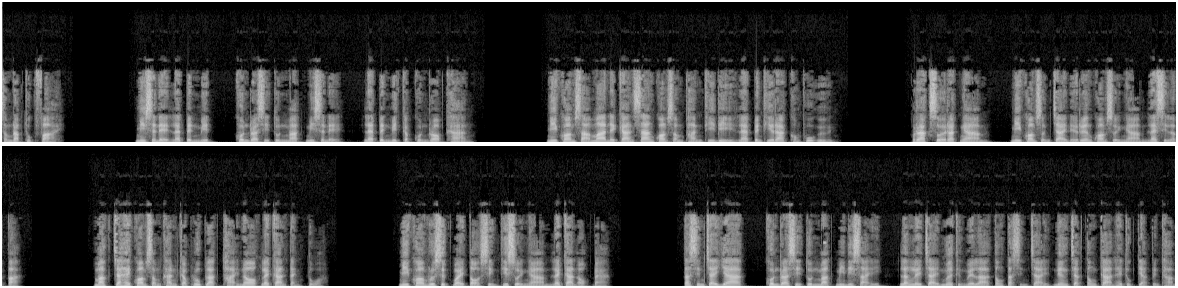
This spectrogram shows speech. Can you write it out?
สำหรับทุกฝ่าย มีเสน่ห์และเป็นมิตร คนราศีตุลมักมีเสน่ห์และเป็นมิตรกับคนรอบข้าง มีความสามารถในการสร้างความสัมพันธ์ที่ดีและเป็นที่รักของผู้อื่น รักสวยรักงาม มีความสนใจในเรื่องความสวยงามและศิลปะ มักจะให้ความสำคัญกับรูปลักษณ์ภายนอกและการแต่งตัว มีความรู้สึกไวต่อสิ่งที่สวยงามและการออกแบบ ตัดสินใจยาก คนราศีตุลมักมีนิสัย ลังเลใจเมื่อถึงเวลาต้องตัดสินใจเนื่องจากต้องการให้ทุกอย่างเป็นธรรม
